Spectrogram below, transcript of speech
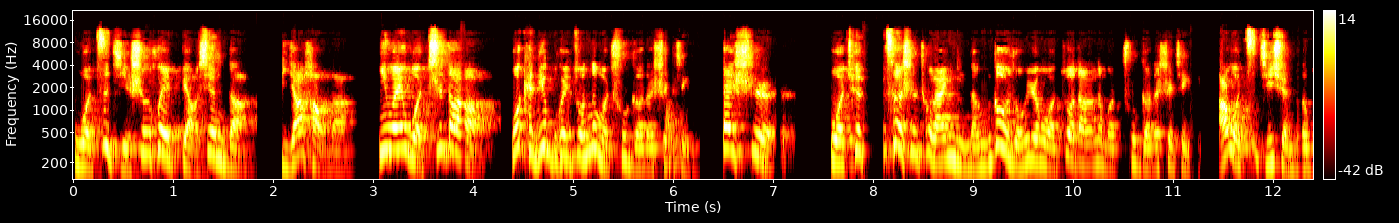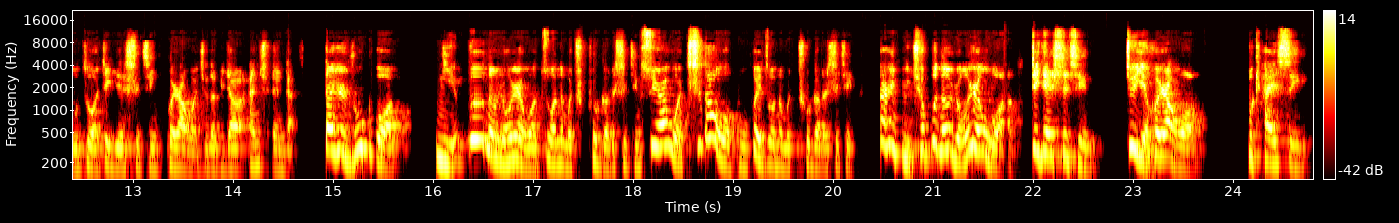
我自己是会表现的比较好的，因为我知道。我肯定不会做那么出格的事情，但是我却测试出来你能够容忍我做到那么出格的事情，而我自己选择不做这件事情，会让我觉得比较有安全感。但是如果你不能容忍我做那么出格的事情，虽然我知道我不会做那么出格的事情，但是你却不能容忍我这件事情，就也会让我不开心。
